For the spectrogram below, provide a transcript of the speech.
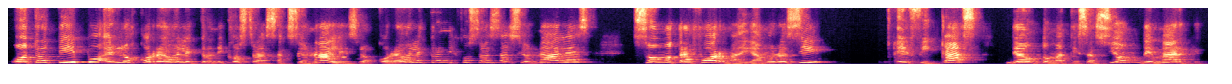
Otro tipo es los correos electrónicos transaccionales. Los correos electrónicos transaccionales son otra forma, digámoslo así, eficaz de automatización de marketing,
